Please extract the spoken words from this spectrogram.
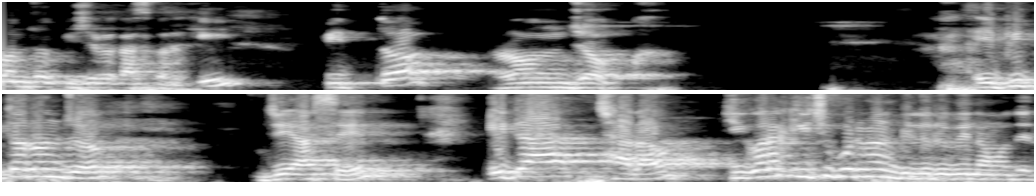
রঞ্জক হিসেবে কাজ করে। কি? পিত্ত রঞ্জক এই পিত্ত রঞ্জক যে আছে, এটা ছাড়াও কি করে? কিছু পরিমাণ বিলিরুবিন আমাদের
